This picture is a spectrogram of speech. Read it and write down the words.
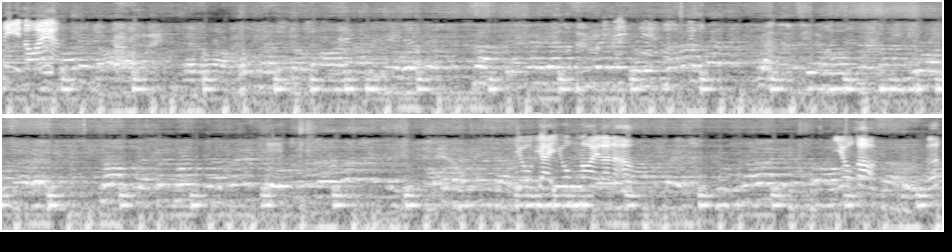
ตีน้อยอะ โยกใหญ่โยกน้อยแล้วนะเอาโยกก็เอิด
